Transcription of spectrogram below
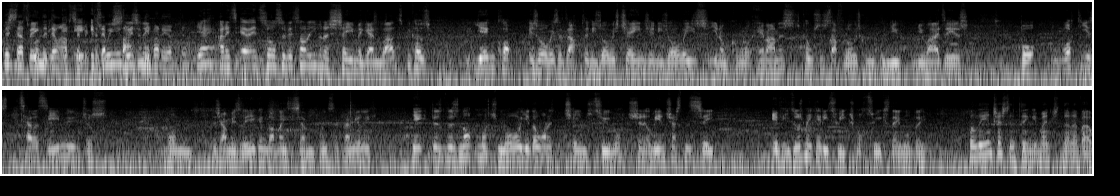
this is the That's thing. they don't have to It- because it's weird, isn't it? anybody, have they? Yeah, and it's and it's of it's not even a shame again, lads, because Jurgen Klopp is always adapting. He's always changing. He's always you know coming up. Him and his coaching staff are always coming up with new new ideas. But what do you tell a team who just won the Champions League and got 97 points in the Premier League? There's, there's not much more. You don't want to change too much, and it'll be interesting to see if he does make any tweaks, what tweaks they will be. Well, the interesting thing you mentioned then about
